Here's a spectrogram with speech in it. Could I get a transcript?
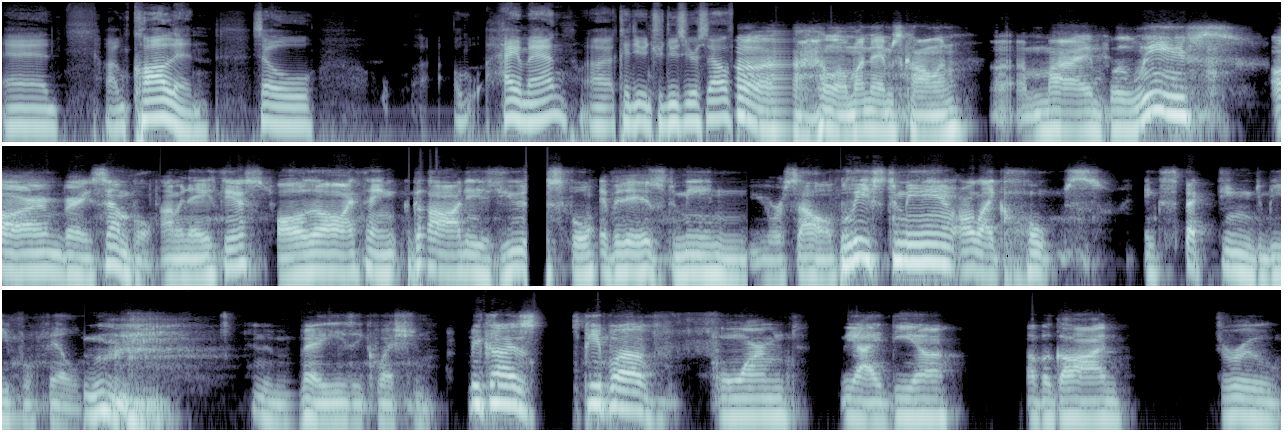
And I'm Collin. So, hi man, uh, can you introduce yourself? Uh, hello, my name's Collin. Uh, my beliefs are very simple. I'm an atheist, although I think God is useful if it is to mean yourself. Beliefs to me are like hopes, expecting to be fulfilled. Mm. A very easy question. Because people have formed the idea of a God through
